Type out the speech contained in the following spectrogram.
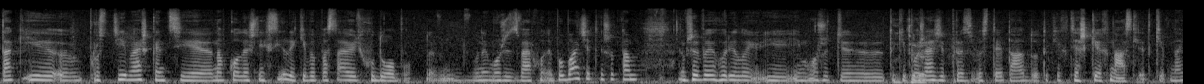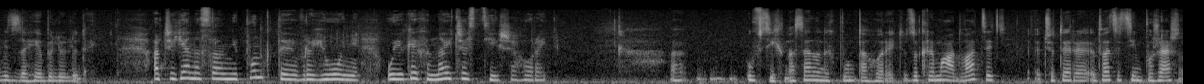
так і прості мешканці навколишніх сіл, які випасають худобу. Вони можуть зверху не побачити, що там вже вигоріло, і, і можуть такі пожежі призвести та, до таких тяжких наслідків, навіть загибелю людей. А чи є населені пункти в регіоні, у яких найчастіше горить? Е, у всіх населених пунктах горить. Зокрема, 24, 27 пожеж е,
